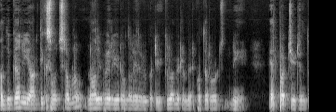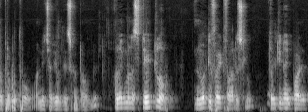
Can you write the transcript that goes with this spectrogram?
అందుకు గాను ఈ ఆర్థిక సంవత్సరంలో నాలుగు వేల ఏడు వందల ఇరవై ఒకటి కిలోమీటర్ల మేర కొత్త రోడ్స్ని ఏర్పాటు చేయడంతో ప్రభుత్వం అన్ని చర్యలు తీసుకుంటా ఉంది. అలాగే మన స్టేట్లో నోటిఫైడ్ ఫారెస్ట్లు twenty nine point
